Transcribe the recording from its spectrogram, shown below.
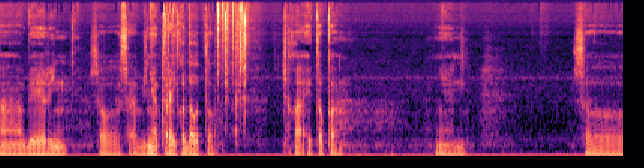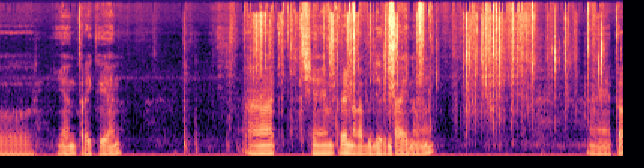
ah, bearing so sabi niya try ko daw to. Tsaka ito pa. Yan. So yan try ko yan. At syempre nakabili rin tayo ng ito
